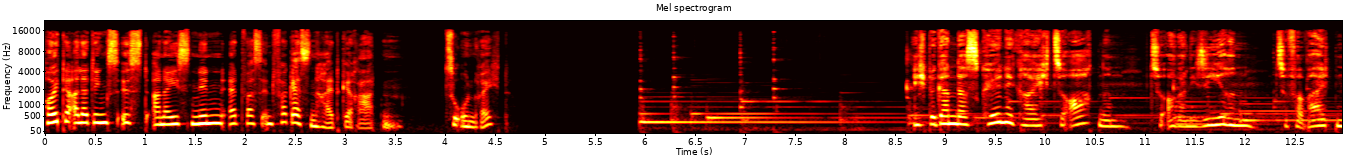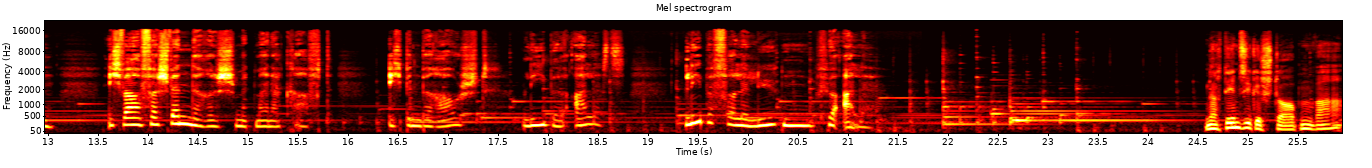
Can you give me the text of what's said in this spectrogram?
Heute allerdings ist Anais Nin etwas in Vergessenheit geraten. Zu Unrecht? Ich begann das Königreich zu ordnen, zu organisieren, zu verwalten. Ich war verschwenderisch mit meiner Kraft. Ich bin berauscht, liebe alles, liebevolle Lügen für alle. Nachdem sie gestorben war,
